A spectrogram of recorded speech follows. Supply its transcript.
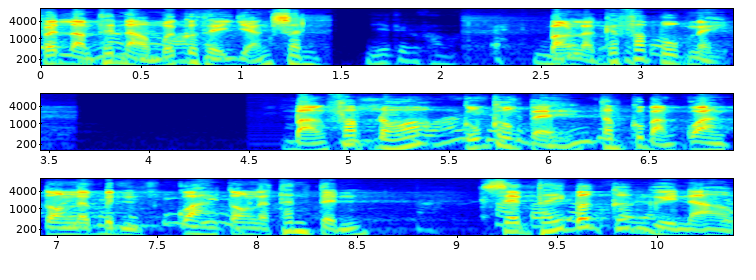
phải làm thế nào mới có thể giảng sanh? Bạn là cái pháp môn này. Bạn pháp đó cũng không tệ. Tâm của bạn hoàn toàn là bình, hoàn toàn là thanh tịnh. Xem thấy bất cứ người nào,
